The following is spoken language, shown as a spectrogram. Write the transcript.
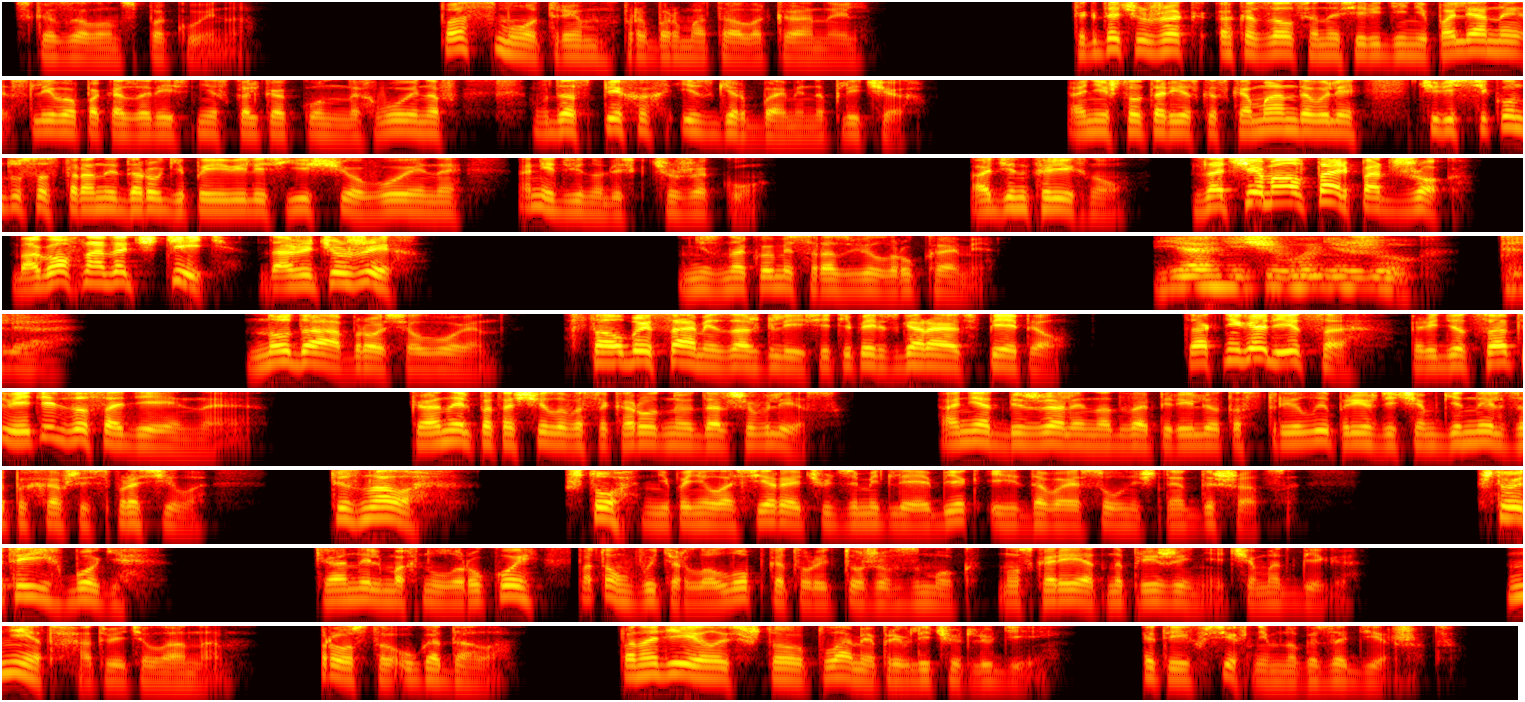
сказал он спокойно. «Посмотрим», — пробормотала Канель. Когда чужак оказался на середине поляны, слева показались несколько конных воинов в доспехах и с гербами на плечах. Они что-то резко скомандовали, через секунду со стороны дороги появились еще воины, они двинулись к чужаку. Один крикнул Зачем алтарь поджег? Богов надо чтить, даже чужих. Незнакомец развел руками. Я ничего не жег, тля. Ну да, бросил воин. Столбы сами зажглись и теперь сгорают в пепел. Так не годится. Придется ответить за содеянное. Канель потащила высокородную дальше в лес. Они отбежали на два перелета стрелы, прежде чем Генель, запыхавшись, спросила. «Ты знала?» «Что?» — не поняла Серая, чуть замедляя бег и давая солнечной отдышаться. «Что это их боги?» Канель махнула рукой, потом вытерла лоб, который тоже взмок, но скорее от напряжения, чем от бега. «Нет», — ответила она, — «просто угадала. Понадеялась, что пламя привлечет людей. Это их всех немного задержит».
